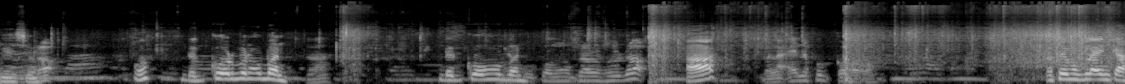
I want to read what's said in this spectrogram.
Yes. Oh, dagko ba na uban? Ha? Dagko ang uban. Ha? Balain na po ko. Kasi maglain ka.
